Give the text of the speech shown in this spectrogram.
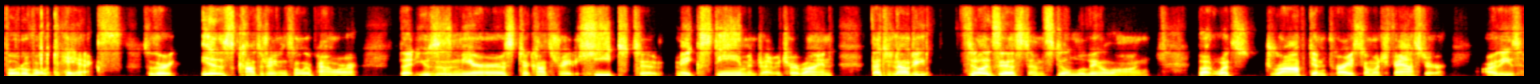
photovoltaics. So there is concentrating solar power that uses mirrors to concentrate heat to make steam and drive a turbine. That technology still exists and still moving along. But what's dropped in price so much faster are these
